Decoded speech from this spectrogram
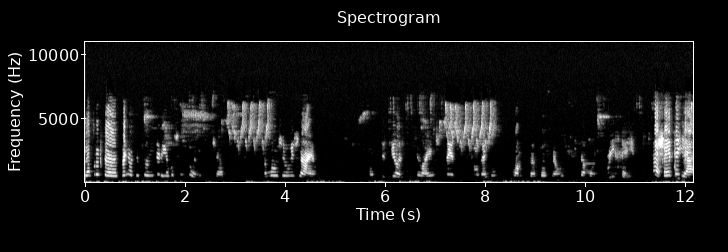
я просто тебе целую неделю, я больше не звоню сейчас. Но мы уже уезжаем. Вот ты сделали дела, я сейчас в магазин вам туда отправила, домой. Resave. Саша, это я.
